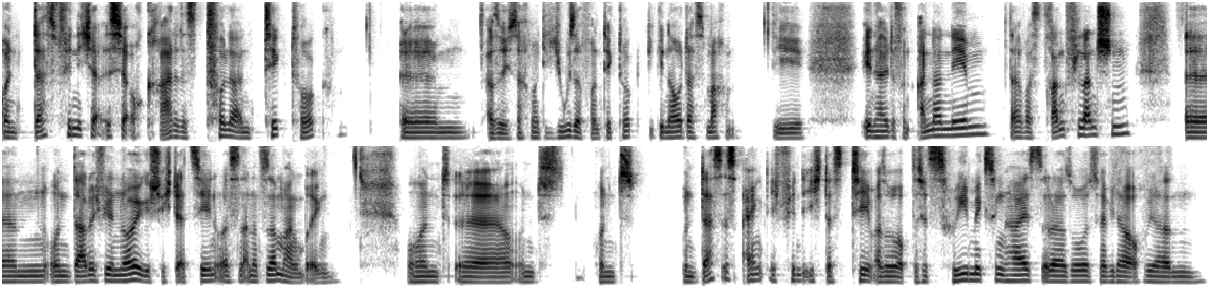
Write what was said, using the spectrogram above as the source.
und das finde ich ja, ist ja auch gerade das Tolle an TikTok. Ähm, also ich sag mal, die User von TikTok, die genau das machen. Die Inhalte von anderen nehmen, da was dran flanschen ähm, und dadurch wieder neue Geschichte erzählen oder es in einen anderen Zusammenhang bringen. Und, äh, und, und, und das ist eigentlich, finde ich, das Thema. Also ob das jetzt Remixing heißt oder so, ist ja wieder auch wieder ein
